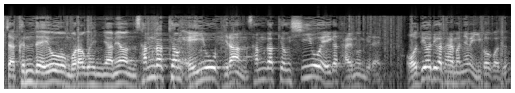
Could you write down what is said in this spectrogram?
자, 근데요, 뭐라고 했냐면, 삼각형 AOB랑 삼각형 COA가 닮은 비례. 어디 어디가 닮았냐면 이거거든.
